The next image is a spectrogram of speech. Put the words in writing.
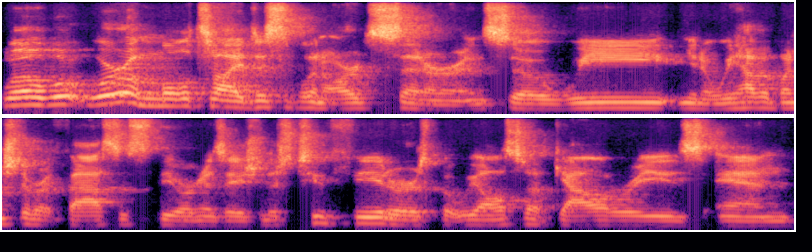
Well, we're a multi-discipline arts center. And so we, you know, we have a bunch of different facets to the organization. There's two theaters, but we also have galleries and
